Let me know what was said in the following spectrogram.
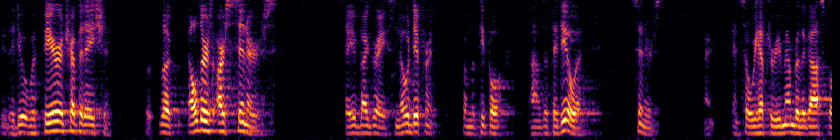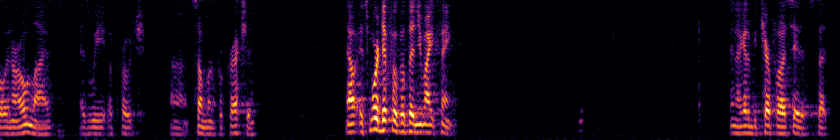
they do it with fear and trepidation. Look, elders are sinners, saved by grace, no different from the people uh, that they deal with, sinners. Right? And so we have to remember the gospel in our own lives as we approach uh, someone for correction. Now, it's more difficult than you might think. and I got to be careful I say this, but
